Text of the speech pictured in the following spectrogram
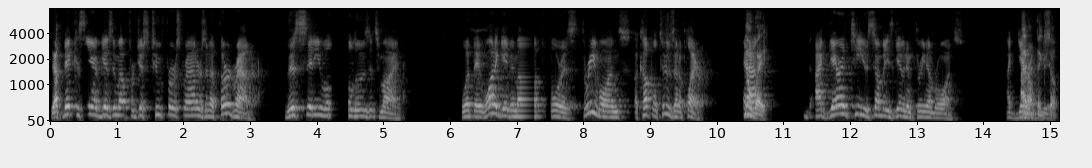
Yep. If Nick Caserio gives him up for just two first rounders and a third rounder, this city will lose its mind. What they want to give him up for is three ones, a couple twos, and a player. And no I, way. I guarantee you somebody's giving him three number ones. I guarantee. I don't think so.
